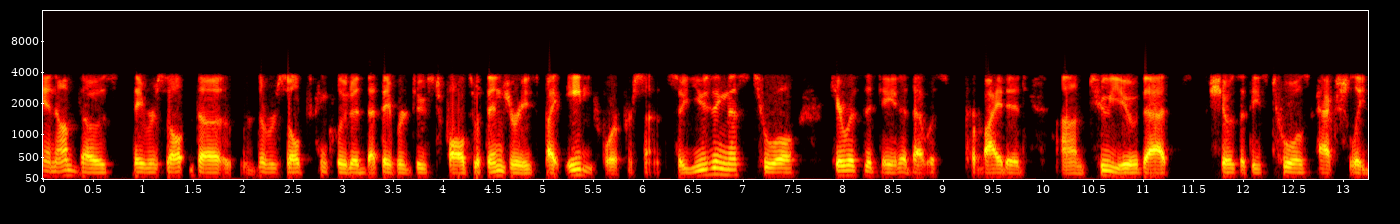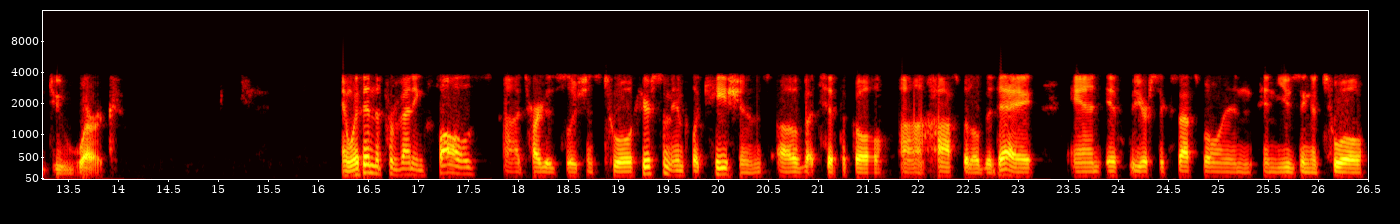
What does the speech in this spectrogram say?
And of those, they result the the results concluded that they reduced falls with injuries by 84%. So using this tool, here was the data that was provided um, to you that shows that these tools actually do work. And within the preventing falls uh, targeted solutions tool, here's some implications of a typical uh, hospital today. And if you're successful in, in using a tool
